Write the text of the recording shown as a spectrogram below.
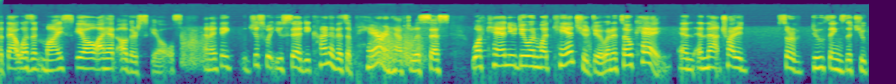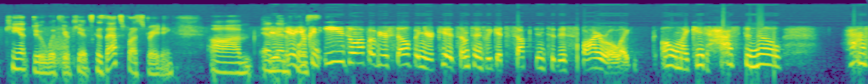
But that wasn't my skill. I had other skills. And i think just what you said you kind of as a parent have to assess what can you do and what can't you do and it's okay. And and not try to sort of do things that you can't do with your kids because that's frustrating. Um, and yeah, then yeah, course, you can ease off of yourself and your kids. Sometimes we get sucked into this spiral like oh my kid has to know has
